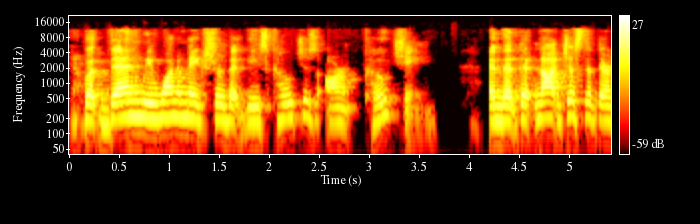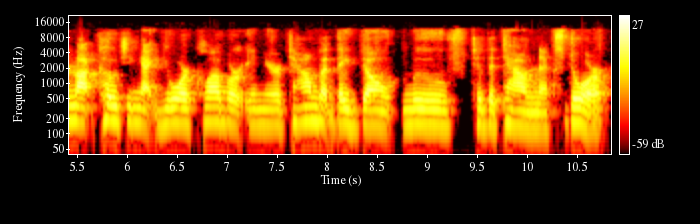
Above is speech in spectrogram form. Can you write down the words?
yeah. but then we want to make sure that these coaches aren't coaching and that they're not just that they're not coaching at your club or in your town but they don't move to the town next door.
